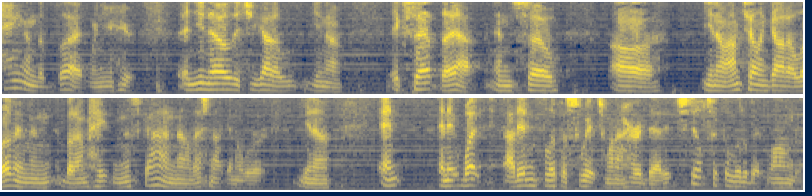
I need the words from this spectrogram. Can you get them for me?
pain in the butt when you hear, and you know that you got to, you know, accept that. And so, uh, you know, I'm telling God I love Him, and but I'm hating this guy. And no, that's not going to work. You know, and and it what I didn't flip a switch when I heard that. It still took a little bit longer,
